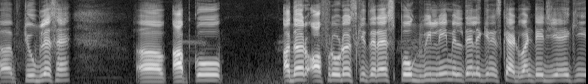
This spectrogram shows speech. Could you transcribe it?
ट्यूबलेस हैं। आपको अदर ऑफ़ रोडर्स की तरह स्पोक व्हील नहीं मिलते, लेकिन इसका एडवांटेज ये है कि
